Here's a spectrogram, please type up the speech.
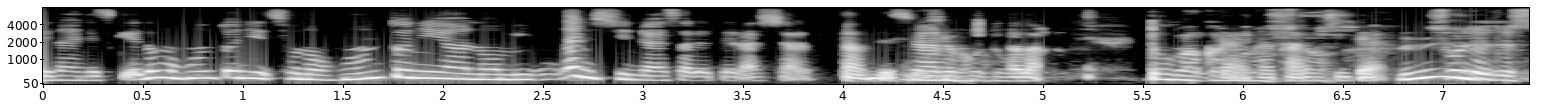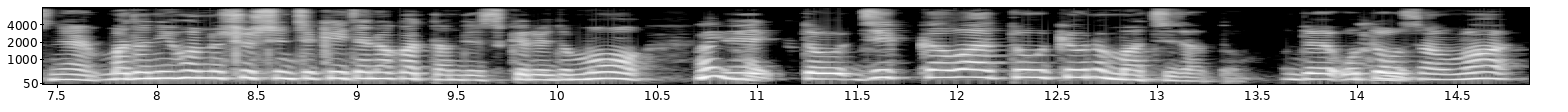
えないんですけれども、本当に、その、本当に、あの、みんなに信頼されてらっしゃったんですよ。なるほど。どうみたいな感じで。うんそうでですね。まだ日本の出身地聞いてなかったんですけれども、はいはい。えっと、実家は東京の町だと。で、お父さんは、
